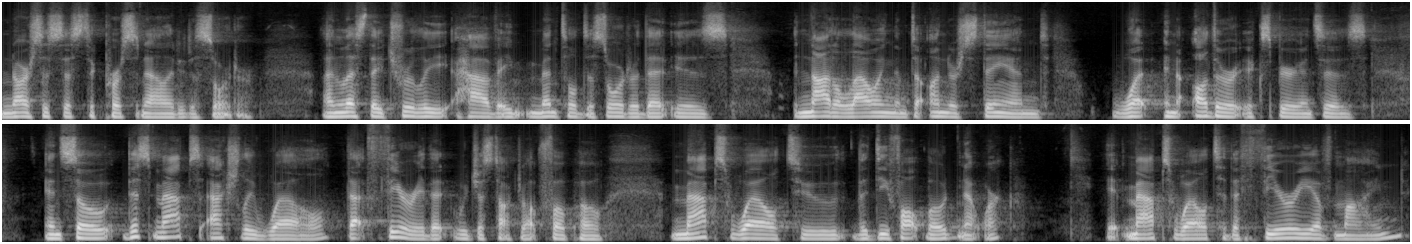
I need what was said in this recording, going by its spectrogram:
narcissistic personality disorder, unless they truly have a mental disorder that is not allowing them to understand what an other experience is. And so this maps actually well, that theory that we just talked about, FOPO, maps well to the default mode network. It maps well to the theory of mind.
